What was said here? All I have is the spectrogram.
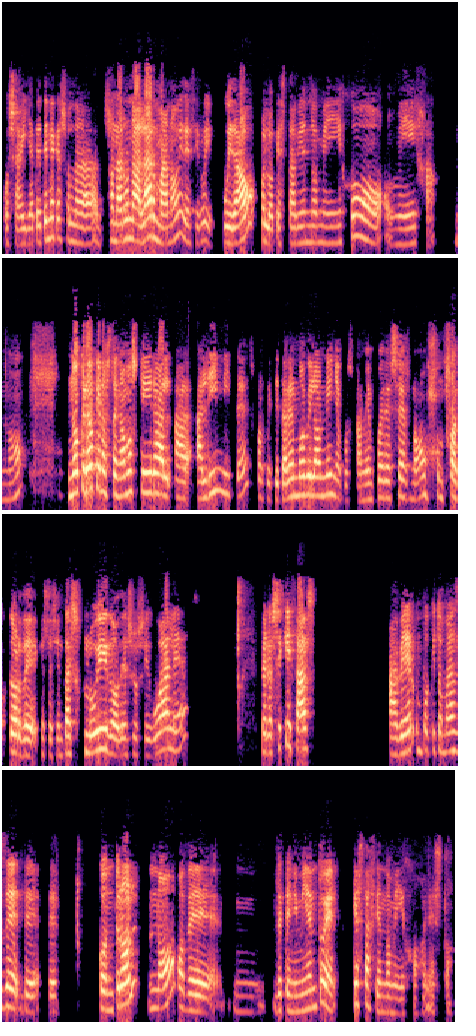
pues ahí ya te tiene que sonar, una alarma, ¿no? Y decir, uy, cuidado con lo que está viendo mi hijo o mi hija, ¿no? No creo que nos tengamos que ir a, límites, porque quitar el móvil a un niño, pues también puede ser, ¿no? Un factor de que se sienta excluido de sus iguales, pero sí quizás haber un poquito más de, control, ¿no? O de mm, detenimiento en qué está haciendo mi hijo en esto.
